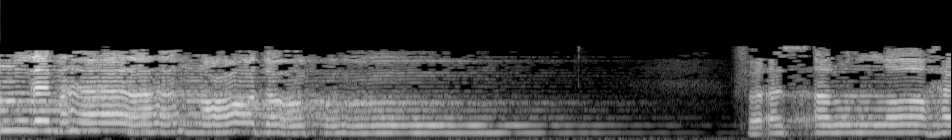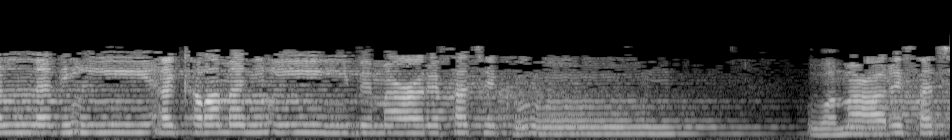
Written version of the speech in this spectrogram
لمن عادكم فأسأل الله الذي أكرمني بمعرفتكم ومعرفة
